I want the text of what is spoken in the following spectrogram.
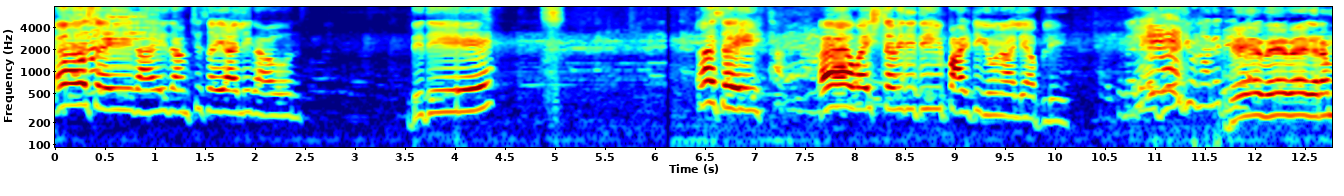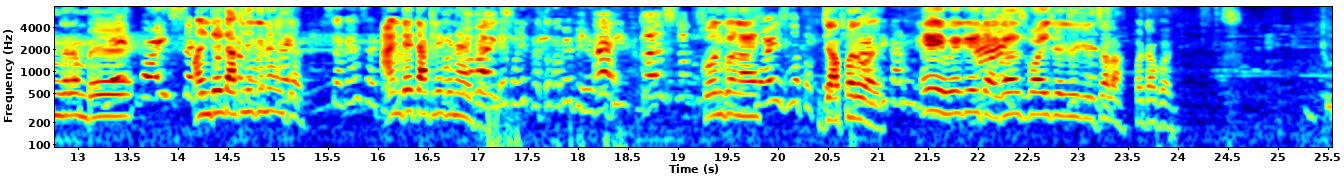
अ सई गाईज आमची सई आली गाऊन दीदी. अ सई. अ वैष्णवी दीदी पार्टी घेऊन आली आपली. भेळ भेळ भेळ गरम गरम भेळ अंडे टाकले की नाही? अंडे टाकले की नाही? कोण कोण आहे? जाफर बाय ए वेगळी गर्ल्स बॉईज वेगवेगळी चला पटापट. तू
